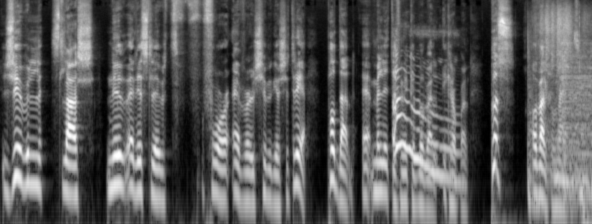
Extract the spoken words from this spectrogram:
jul slash nu är det slut forever 2023 podden eh, med lite för mycket bubbel i kroppen. Puss och välkomna hit!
